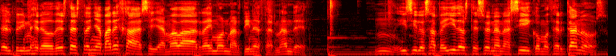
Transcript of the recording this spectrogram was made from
El primero de esta extraña pareja se llamaba Raymond Martínez Fernández. Mm, y si los apellidos te suenan así como cercanos,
